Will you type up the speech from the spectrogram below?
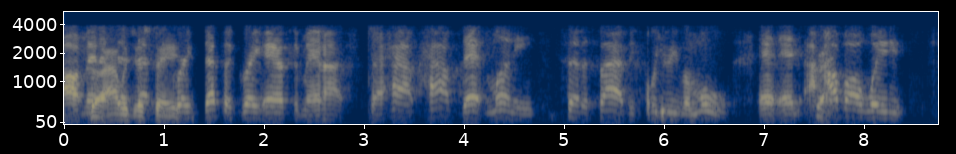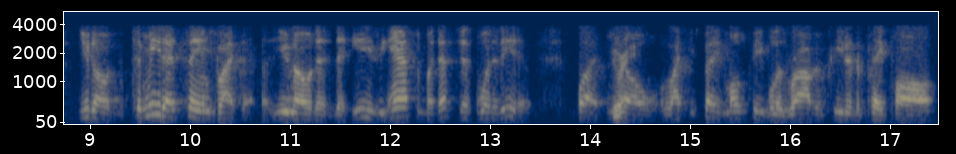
Oh man, so that, I would that, just that's say a great, that's a great answer, man. I to have have that money set aside before you even move, and and right. I've always, you know, to me that seems like you know the the easy answer, but that's just what it is. But you right. know, like you say, most people is robbing Peter to pay Paul,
